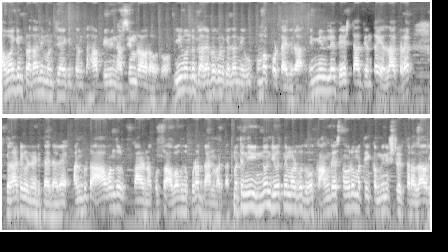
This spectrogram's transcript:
ಆವಾಗಿನ ಪ್ರಧಾನಿ ಮಂತ್ರಿಯಾಗಿದ್ದಂತಹ ಪಿ ವಿ ನರಸಿಂಹರಾವ್ ಅವರು ಈ ಒಂದು ಗಲಭೆಗಳಿಗೆಲ್ಲ ನೀವು ಕುಮ್ಮಕ್ ಕೊಡ್ತಾ ಇದ್ದೀರಾ? ನಿಮ್ಮಿಂದಲೇ ದೇಶದಾದ್ಯಂತ ಎಲ್ಲಾ ಕಡೆ ಗಲಾಟೆಗಳು ನಡೀತಾ ಇದ್ದಾವೆ ಅಂದ್ಬಿಟ್ಟು ಆ ಒಂದು ಕಾರಣ ಕೊಟ್ಟು ಅವಾಗಲೂ ಕೂಡ ಬ್ಯಾನ್ ಮಾಡ್ತಾರೆ. ಮತ್ತೆ ನೀವು ಇನ್ನೊಂದು ಯೋಚನೆ ಮಾಡ್ಬೋದು, ಕಾಂಗ್ರೆಸ್ನವರು ಮತ್ತೆ ಈ ಕಮ್ಯುನಿಸ್ಟ್ ಇರ್ತಾರಲ್ಲ, ಅವ್ರು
